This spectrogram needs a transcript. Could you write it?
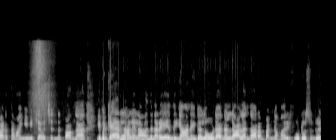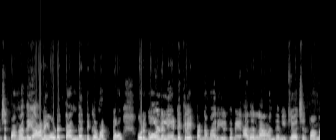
படத்தை வாங்கி வீட்டில் வச்சிருந்திருப்பாங்க. இப்போ கேரளால எல்லாம் வந்து நிறைய இந்த யானைகளோட நல்ல அலங்காரம் பண்ண மாதிரி ஃபோட்டோஸ் வந்து வச்சிருப்பாங்க. அந்த யானையோட தந்தத்துக்கு மட்டும் ஒரு கோல்டுலயே டெக்கரேட் பண்ண மாதிரி இருக்குமே அதெல்லாம் வந்து வீட்டில் வச்சிருப்பாங்க.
